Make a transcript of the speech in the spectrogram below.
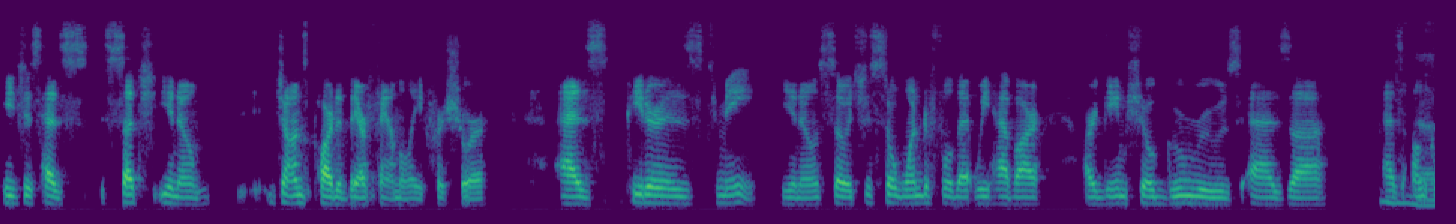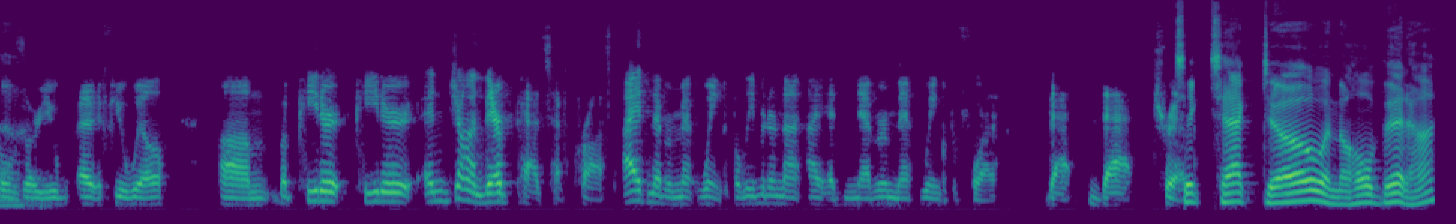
He just has such, you know, John's part of their family for sure, as Peter is to me, you know. So it's just so wonderful that we have our our game show gurus as uh as yeah. uncles or you if you will. Um, but Peter, Peter, and John, their paths have crossed. I had never met Wink. Believe it or not, I had never met Wink before that that trip. Tic Tac Dough and the whole bit, huh?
